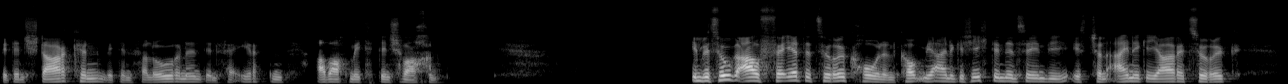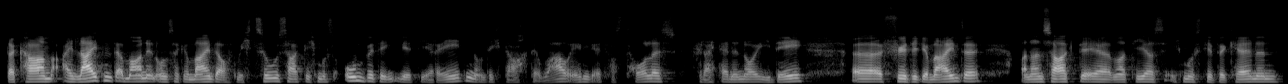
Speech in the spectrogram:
mit den Starken, mit den Verlorenen, den Verirrten, aber auch mit den Schwachen. In Bezug auf Verirrte zurückholen kommt mir eine Geschichte in den Sinn, die ist schon einige Jahre zurück. Da kam ein leitender Mann in unserer Gemeinde auf mich zu, sagte, ich muss unbedingt mit dir reden. Und ich dachte, wow, irgendetwas Tolles, vielleicht eine neue Idee. Äh, für die Gemeinde. Und dann sagte er, Matthias, ich muss dir bekennen,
